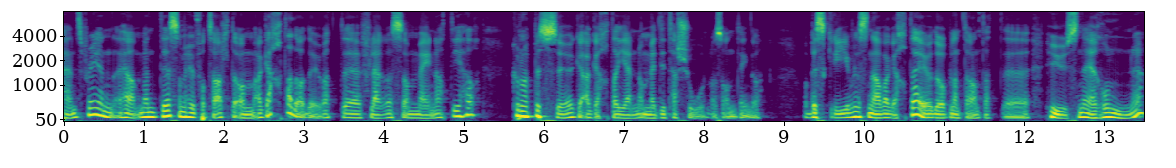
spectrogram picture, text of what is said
handsfree-en her. Men det som hun fortalte om Agartha, da, det er jo at det er flere som mener at de har kunnet besøke Agartha gjennom meditasjon og sånne ting. da. Og Beskrivelsen av Agartha er jo da bl.a. at uh, husene er runde.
